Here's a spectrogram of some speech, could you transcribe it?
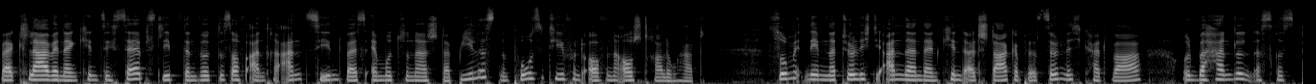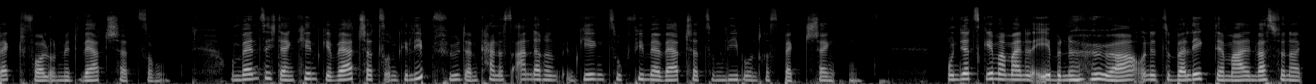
Weil klar, wenn dein Kind sich selbst liebt, dann wirkt es auf andere anziehend, weil es emotional stabil ist, eine positive und offene Ausstrahlung hat. Somit nehmen natürlich die anderen dein Kind als starke Persönlichkeit wahr und behandeln es respektvoll und mit Wertschätzung. Und wenn sich dein Kind gewertschätzt und geliebt fühlt, dann kann es anderen im Gegenzug viel mehr Wertschätzung, Liebe und Respekt schenken. Und jetzt gehen wir mal eine Ebene höher und jetzt überleg dir mal, in was für einer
